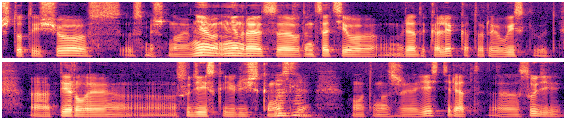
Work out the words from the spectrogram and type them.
Э, Что-то еще с- смешное. Мне, мне нравится вот инициатива ряда коллег, которые выискивают э, перлы э, судейской юридической мысли. Мгм. Вот у нас же есть ряд э, судей,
